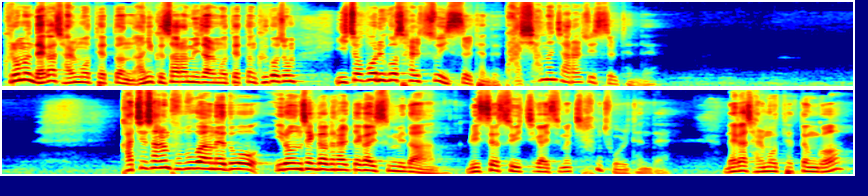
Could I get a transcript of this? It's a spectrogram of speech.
그러면 내가 잘못했던 아니 그 사람이 잘못했던 그거 좀 잊어버리고 살 수 있을 텐데 다시 하면 잘할 수 있을 텐데 같이 사는 부부 간에도 이런 생각을 할 때가 있습니다. 리셋 스위치가 있으면 참 좋을 텐데 내가 잘못했던 거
